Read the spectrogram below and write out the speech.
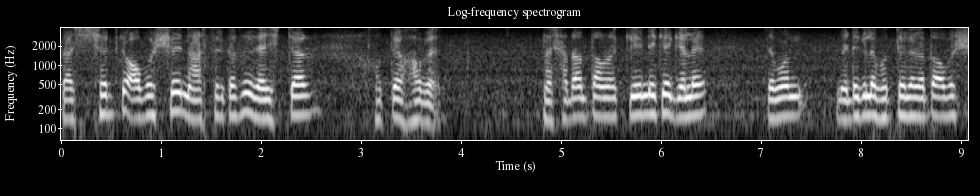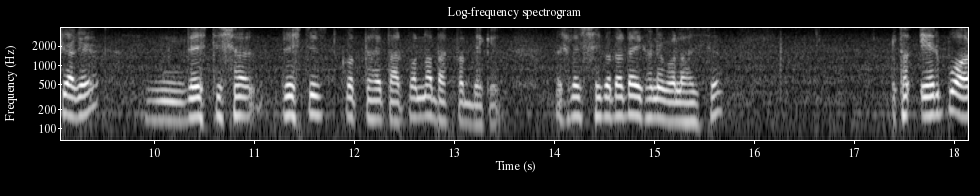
প্যাশেন্টকে অবশ্যই নার্সের কাছে রেজিস্টার হতে হবে। সাধারণত আমরা ক্লিনিকে গেলে যেমন মেডিকেলে ভর্তি হলে তো অবশ্যই আগে রেজিস্ট্রেশন রেজিস্ট্রেট করতে হয়, তারপর না ডাক্তার দেখে। আসলে সেই কথাটা এখানে বলা হয়েছে। তো এরপর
